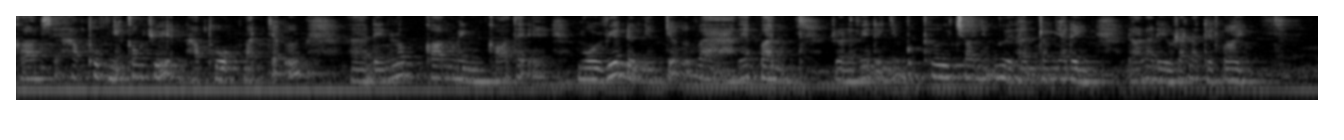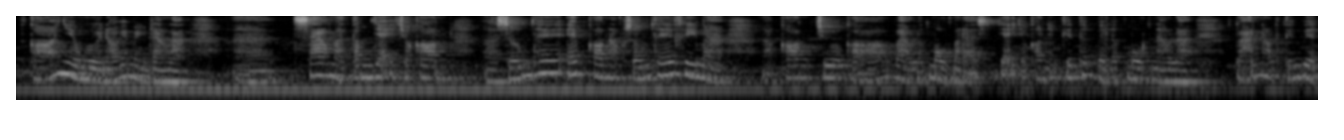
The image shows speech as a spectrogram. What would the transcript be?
con sẽ học thuộc những câu chuyện học thuộc mặt chữ à, đến lúc con mình có thể ngồi viết được những chữ và ghép vần rồi là viết được những bức thư cho những người thân trong gia đình đó là điều rất là tuyệt vời. Có nhiều người nói với mình rằng là à, sao mà tâm dạy cho con? À, sớm thế ép con học sớm thế khi mà à, con chưa có vào lớp 1 mà đã dạy cho con những kiến thức về lớp 1 nào là toán nào là tiếng Việt.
